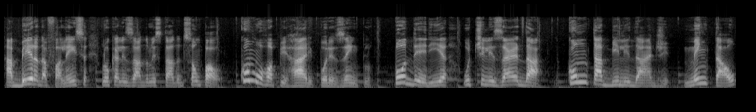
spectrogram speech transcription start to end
à beira da falência localizado no estado de São Paulo. Como o Hop Hari, por exemplo, poderia utilizar da contabilidade mental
